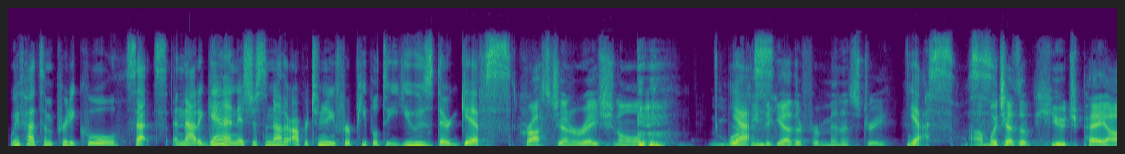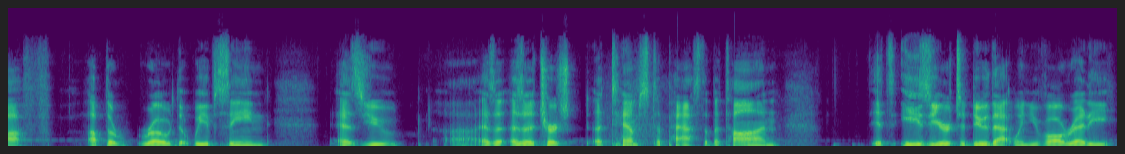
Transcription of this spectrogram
we've had some pretty cool sets. And that again, it's just another opportunity for people to use their gifts. Cross generational working Yes. together for ministry. Yes. um, which has a huge payoff up the road that we've seen as you uh, as a as a church attempts to pass the baton. It's easier to do that when you've already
